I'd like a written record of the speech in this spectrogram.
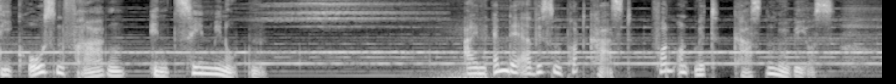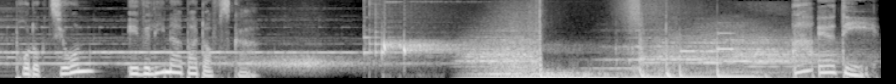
Die großen Fragen in zehn Minuten. Ein MDR Wissen Podcast von und mit Carsten Möbius. Produktion Evelina Badowska. ARD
